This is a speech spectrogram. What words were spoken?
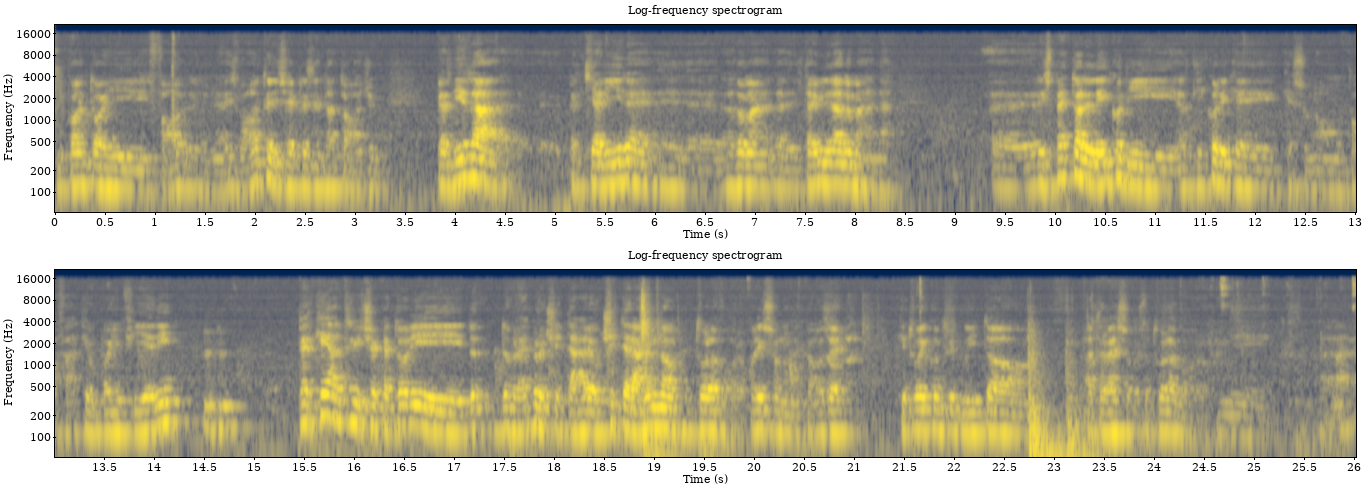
di quanto hai, hai svolto e ci hai presentato oggi. Per dirla, per chiarire eh, domanda, il termine della domanda, eh, rispetto all'elenco di articoli che, che, sono un po' fatti un po' in fieri, mm-hmm. perché altri ricercatori do- dovrebbero citare o citeranno il tuo lavoro? Quali sono le cose che tu hai contribuito attraverso questo tuo lavoro? Quindi, eh,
